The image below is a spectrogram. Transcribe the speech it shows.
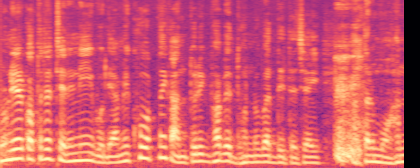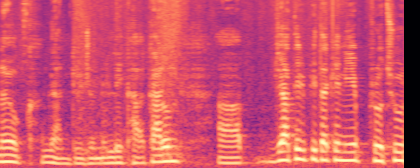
রুনিয়ার কথাটা টেনে নিয়েই বলি। আমি খুব আপনাকে আন্তরিকভাবে ধন্যবাদ দিতে চাই আপনার মহানায়ক গানটির জন্য লেখা। কারণ জাতির পিতাকে নিয়ে প্রচুর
